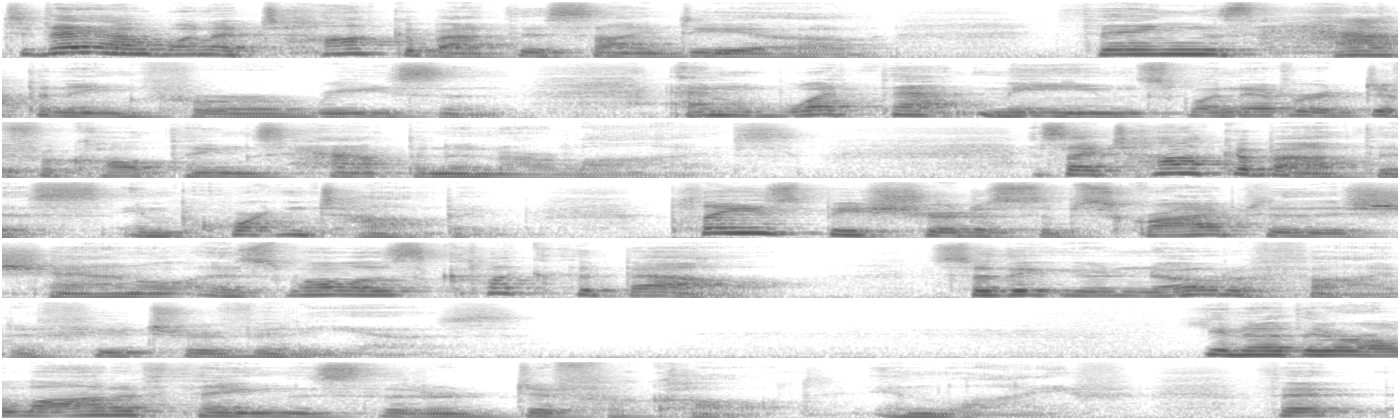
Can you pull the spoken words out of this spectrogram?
Today I want to talk about this idea of things happening for a reason and what that means whenever difficult things happen in our lives. As I talk about this important topic, please be sure to subscribe to this channel as well as click the bell so that you're notified of future videos. You know, there are a lot of things that are difficult in life that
